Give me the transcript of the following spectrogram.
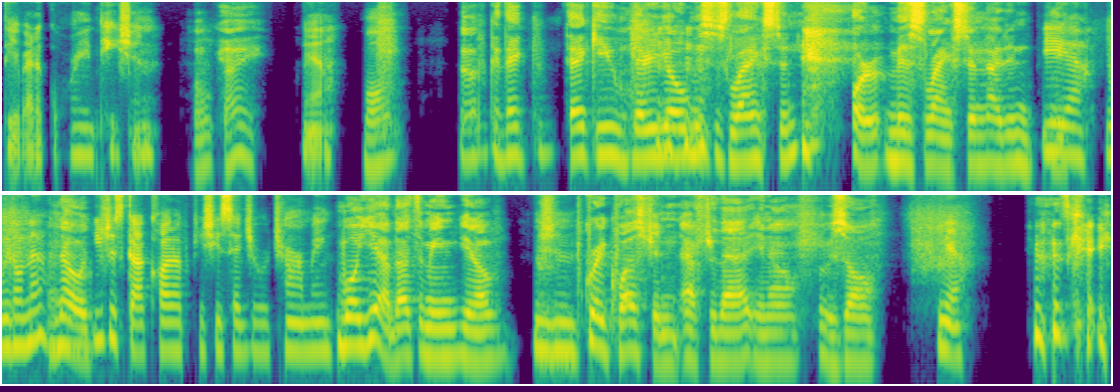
theoretical orientation. Okay. Yeah. Well, okay, thank, thank you. There you go, Mrs. Langston or Miss Langston. I didn't. Yeah, we don't know. No. you just got caught up because you said you were charming. Well, yeah, that's, I mean, you know, Mhm. great question. After that, you know, it was all, Yeah. it was great.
